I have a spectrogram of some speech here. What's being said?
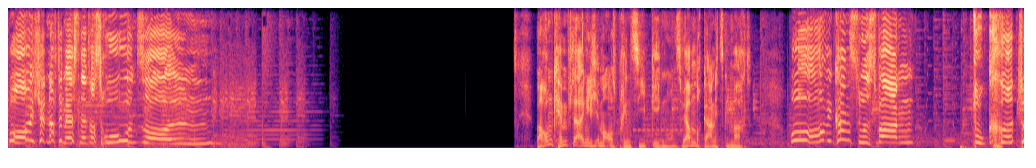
Oh, ich hätte nach dem Essen etwas ruhen sollen. Warum kämpft er eigentlich immer aus Prinzip gegen uns? Wir haben doch gar nichts gemacht. Oh, wie kannst du es wagen? Du Krütte!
